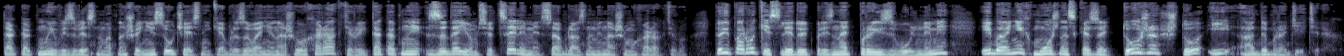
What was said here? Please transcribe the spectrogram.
так как мы в известном отношении соучастники образования нашего характера, и так как мы задаемся целями, сообразными нашему характеру, то и пороки следует признать произвольными, ибо о них можно сказать то же, что и о добродетелях.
